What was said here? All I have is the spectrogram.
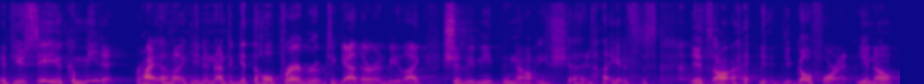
If you see it, you can meet it, right? Like you didn't have to get the whole prayer group together and be like, "Should we meet?" The, no, you should. Like it's just, it's on. You go for it, you know.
